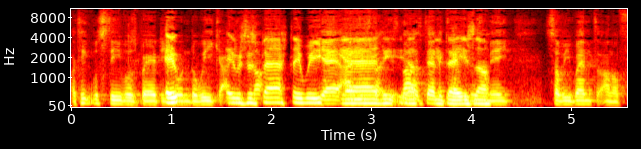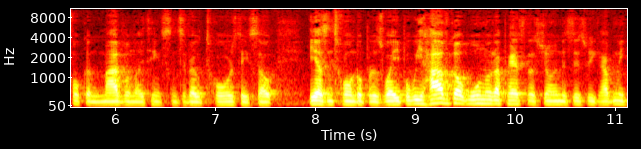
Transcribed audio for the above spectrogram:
I think it was Steve birthday It- during the week. it was his birthday week, Yeah, yeah, and he's he- not, he he's not as dedicated as me. So we went on a fucking mad one, I think, since about Thursday. So he hasn't turned up at his weight. But we have got one other person that's joined us this week, haven't we?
